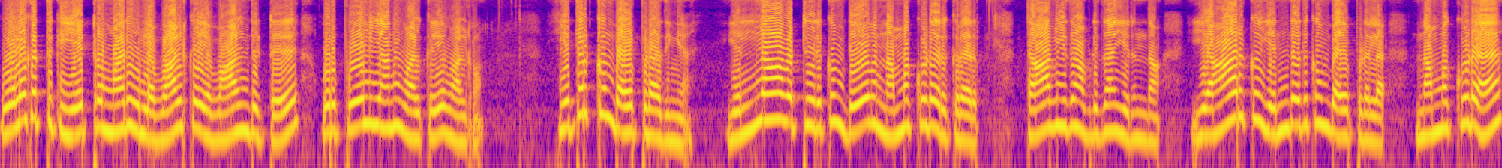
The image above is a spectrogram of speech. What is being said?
உலகத்துக்கு ஏற்ற மாதிரி உள்ள வாழ்க்கையை வாழ்ந்துட்டு ஒரு போலியான வாழ்க்கையை வாழ்கிறோம் எதற்கும் பயப்படாதீங்க. எல்லாவற்றிற்கும் தேவன் நம்ம கூட இருக்கிறார். தாவீதும் அப்படிதான் இருந்தான். யாருக்கும் எந்த இதுக்கும் பயப்படலை. நம்ம கூட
